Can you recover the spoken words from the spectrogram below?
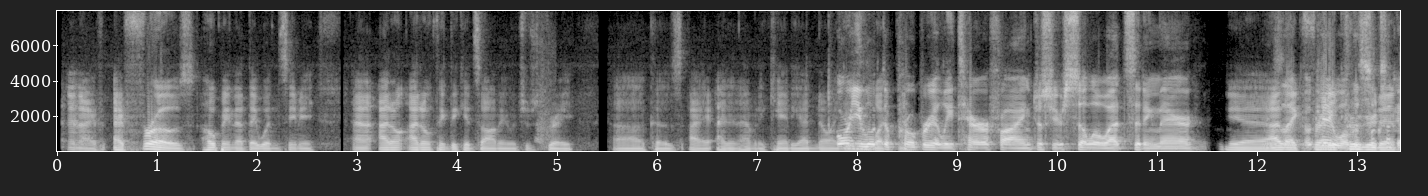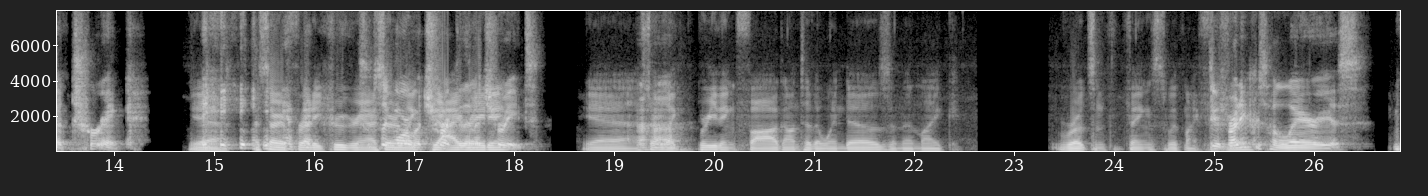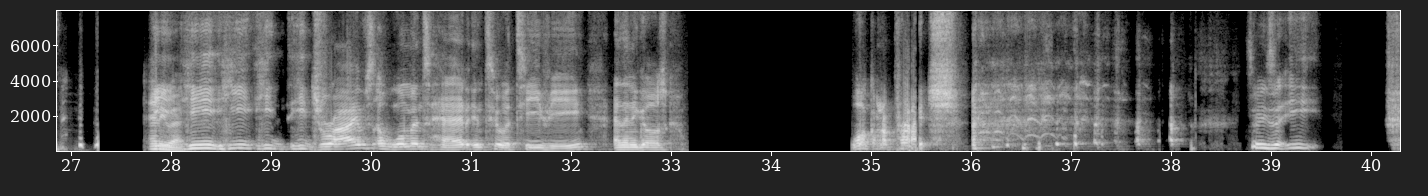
And I I froze, hoping that they wouldn't see me. And I don't I don't think the kid saw me, which was great uh, because I, I didn't have any candy. I had no idea. Or you looked appropriately terrifying, just your silhouette sitting there. Yeah, I like, okay, Freddy well, this Krueger. looks like a trick. Yeah, I started Freddy Krueger and I like started more like of a trick than a gyrating. treat. Yeah, I started Uh-huh. like breathing fog onto the windows and then like wrote some th- things with my finger. Dude, Freddy Krueger's hilarious. Anyway, he, he he he he drives a woman's head into a TV, and then he goes, "Welcome to Price." so he's a he,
